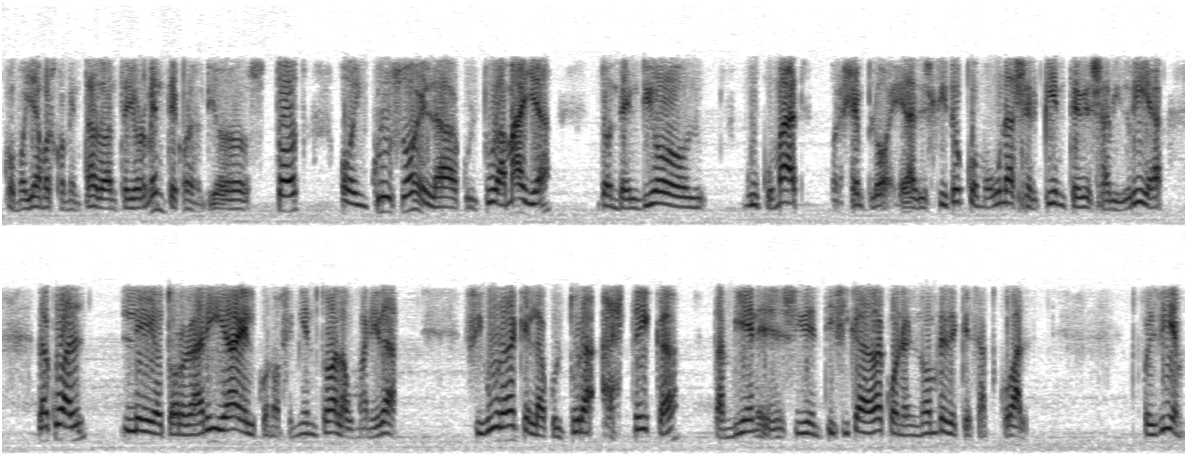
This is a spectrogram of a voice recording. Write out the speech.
como ya hemos comentado anteriormente con el dios Tot, o incluso en la cultura maya, donde el dios Gukumat, por ejemplo, era descrito como una serpiente de sabiduría, la cual le otorgaría el conocimiento a la humanidad. Figura que en la cultura azteca también es identificada con el nombre de Quetzalcoatl. Pues bien,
